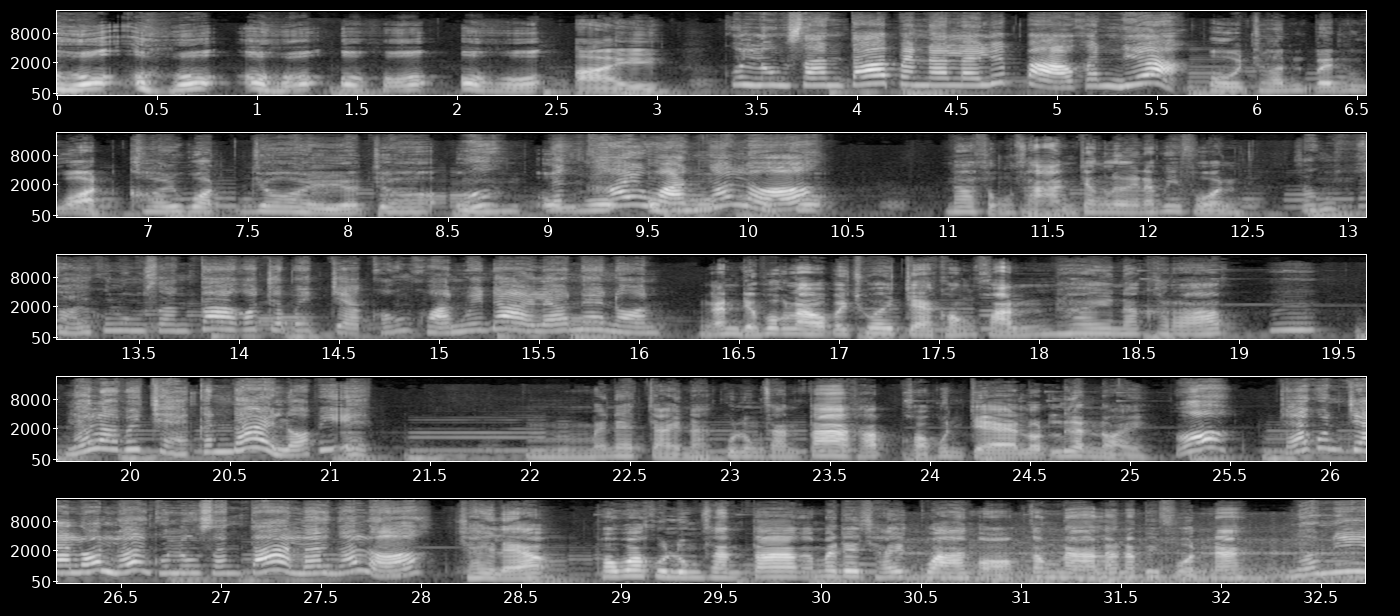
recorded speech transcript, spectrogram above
อ้โห โอ้โห โอ้โห โอ้โห โอ้โห ไอ คุณลุงซานต้าเป็นอะไรหรือเปล่าคะเนี่ย โอ้ฉันเป็นหวัดไข้หวัดใหญ่อะจ๊ะโอ้มเป็นไข้หวัดงั้นเหรอ โโน่าสงสารจังเลยนะพี่ฝน สงสัยคุณลุงซานต้าเขาจะไปแจกของขวัญไม่ได้แล้วแน่นอนงั้นเดี๋ยวพวกเราไปช่วยแจกของขวัญให้นะครับ อืมแล้วเราไปแจกกันได้เหรอพี่เอก อืมไม่แน่ใจนะ คุณลุงซานต้าครับ ขอกุญแจรถเลื่อนหน่อย โอ้ ใช้กุญแจรถเลยคุณลุงซานต้าเลยงั้นเหรอ ใช่แล้ว เพราะว่าคุณลุงซานต้าก็ไม่ได้ใช้กวางออกต้องนานแล้วนะพี่ฝนนะ แล้วนี่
